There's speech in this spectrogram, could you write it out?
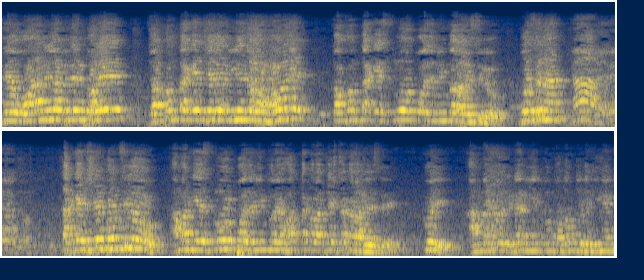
যে ওয়ান ইলেভেনের পরে যখন তাকে জেলে নিয়ে যাওয়া হয় তখন তাকে স্লো পয়জনিং করা হয়েছিল। বলছে না? তাকে সে বলছিল আমাকে স্লো পয়জনিং করে হত্যা করার চেষ্টা করা হয়েছে। কই? আমরা তো এটা নিয়ে কোনো তদন্ত দেখি নাই।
